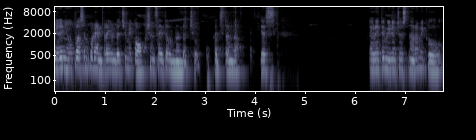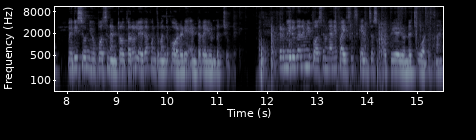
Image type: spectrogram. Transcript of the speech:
వేరే న్యూ పర్సన్ కూడా ఎంటర్ అయ్యి ఉండొచ్చు మీకు ఆప్షన్స్ అయితే ఉండుండొచ్చు. ఖచ్చితంగా. ఎస్ ఎవరైతే వీడియో చూస్తున్నారో మీకు very soon new person enter అవుతారో లేదా కొంతమందికి ఆల్రెడీ ఎంటర్ అయ్యి ఉండొచ్చు. ఇక్కడ మీరు కానీ మీ పర్సన్ కానీ పైసెస్ కెన్సర్స్ కాపీ అయ్యి ఉండొచ్చు వాటర్ సైన్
